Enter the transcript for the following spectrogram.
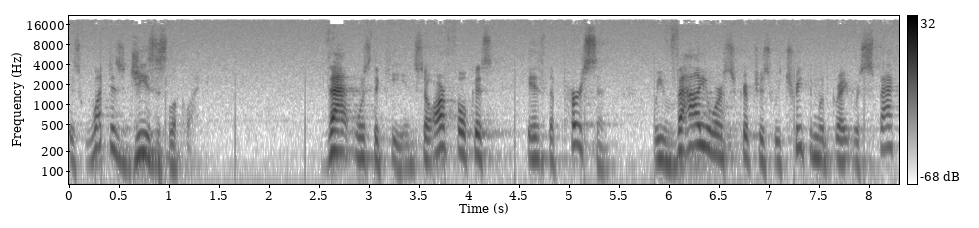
is what does Jesus look like? That was the key. And so our focus is the person. We value our scriptures, we treat them with great respect,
